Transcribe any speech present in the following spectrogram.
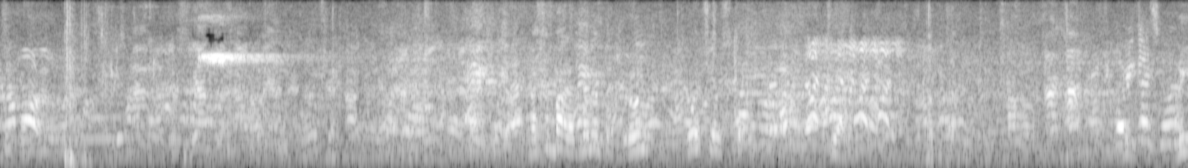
Come on! Lalengi. Listen back, then I'm the What's your step? Where are you guys going?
